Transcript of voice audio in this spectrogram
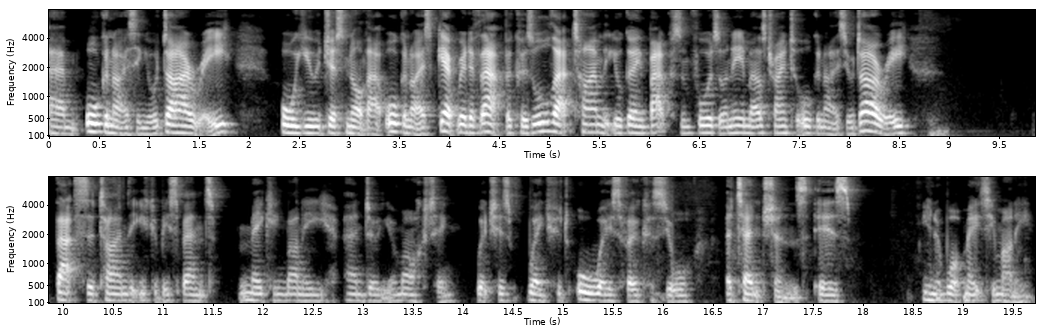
um, organizing your diary or you were just not that organized get rid of that because all that time that you're going backwards and forwards on emails trying to organize your diary that's the time that you could be spent making money and doing your marketing which is where you should always focus your attentions is you know what makes you money.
